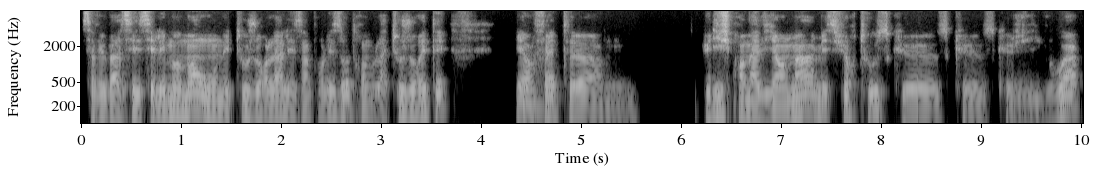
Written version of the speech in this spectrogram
Ça fait pas, c'est, les moments où on est toujours là les uns pour les autres, on l'a toujours été. Et en fait, euh, tu dis, je prends ma vie en main, mais surtout, ce que, ce que, ce que j'y vois,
